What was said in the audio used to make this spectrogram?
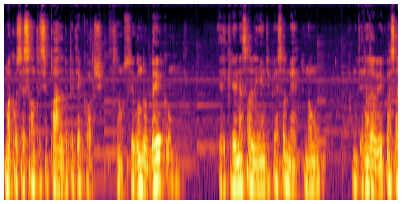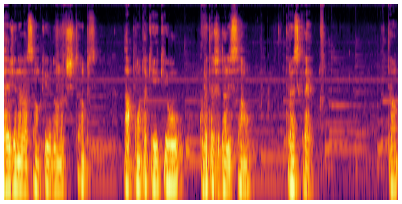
uma concessão antecipada do Pentecoste. Então, segundo Bacon, ele crê nessa linha de pensamento, não, não tem nada a ver com essa regeneração que o Donald Stamps aponta aqui que o comentários da lição transcreve. Então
